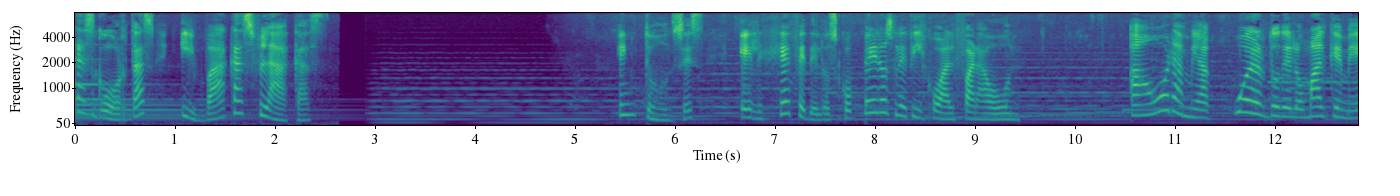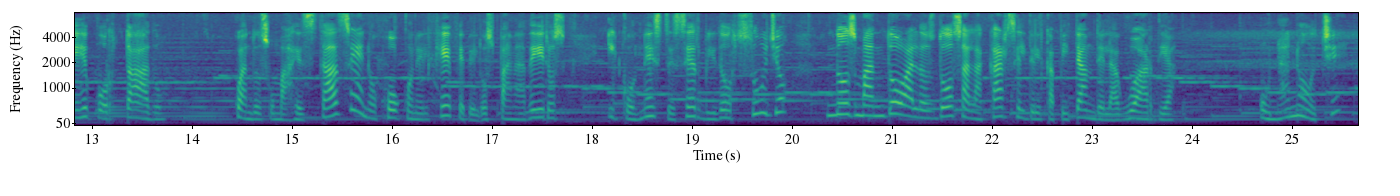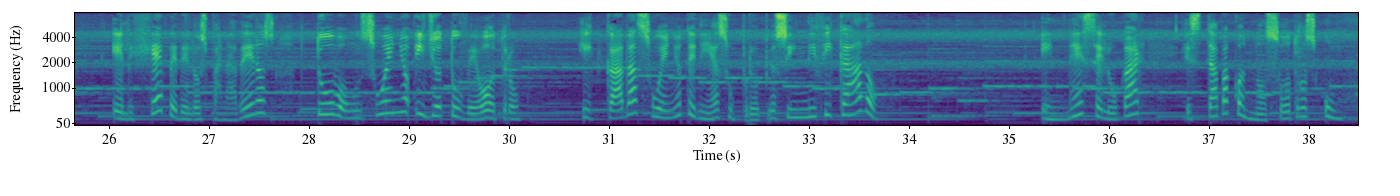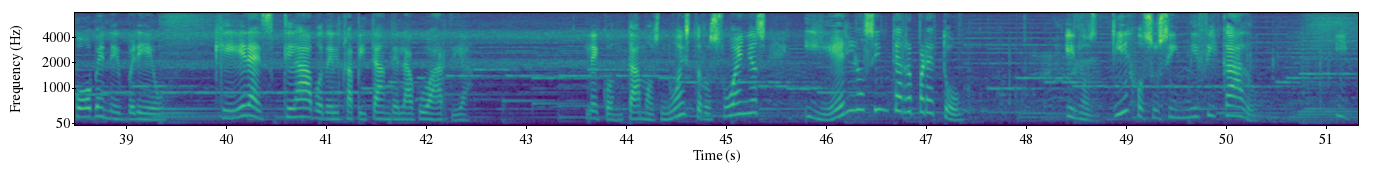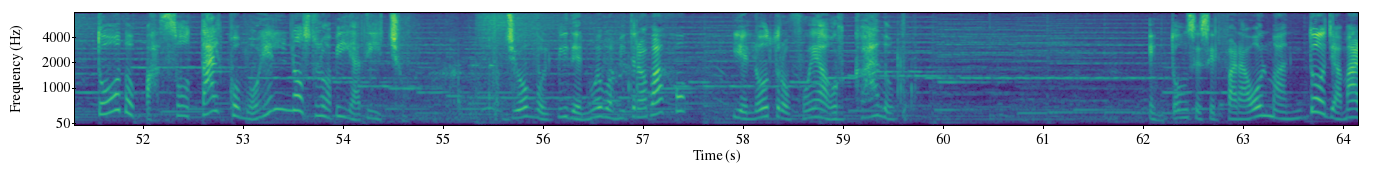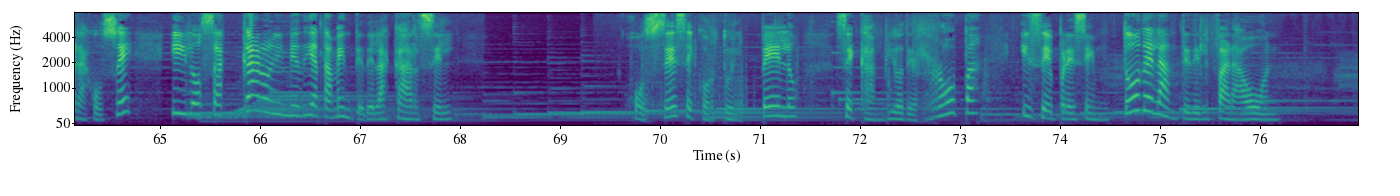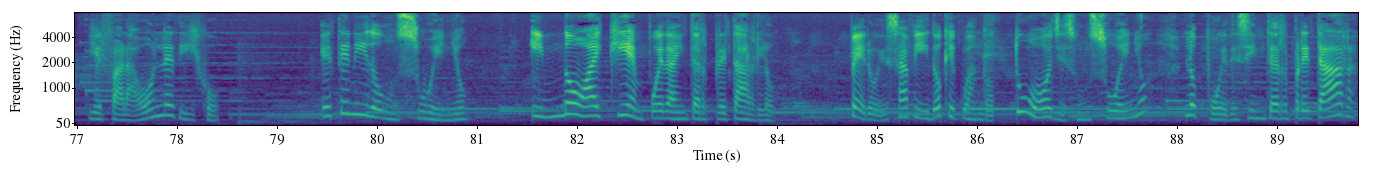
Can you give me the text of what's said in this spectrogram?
vacas gordas y vacas flacas. Entonces el jefe de los coperos le dijo al faraón, Ahora me acuerdo de lo mal que me he portado. Cuando su majestad se enojó con el jefe de los panaderos y con este servidor suyo, nos mandó a los dos a la cárcel del capitán de la guardia. Una noche, el jefe de los panaderos tuvo un sueño y yo tuve otro, y cada sueño tenía su propio significado. En ese lugar estaba con nosotros un joven hebreo que era esclavo del capitán de la guardia. Le contamos nuestros sueños y él los interpretó y nos dijo su significado. Y todo pasó tal como él nos lo había dicho. Yo volví de nuevo a mi trabajo y el otro fue ahorcado. Entonces el faraón mandó llamar a José y lo sacaron inmediatamente de la cárcel. José se cortó el pelo, se cambió de ropa y se presentó delante del faraón. Y el faraón le dijo, he tenido un sueño y no hay quien pueda interpretarlo, pero he sabido que cuando tú oyes un sueño, lo puedes interpretar.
